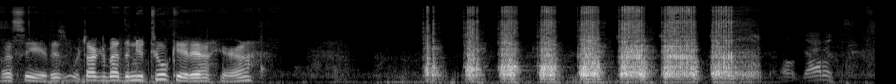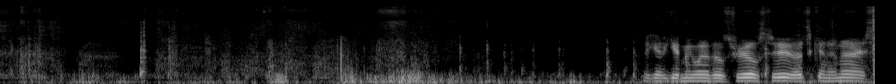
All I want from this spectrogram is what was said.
let's see. This, we're talking about the new toolkit out here, huh? Oh, got it. You gotta give me one of those drills too. That's kind of nice.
